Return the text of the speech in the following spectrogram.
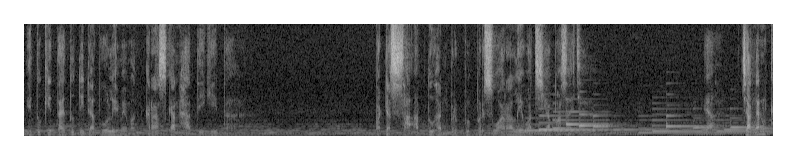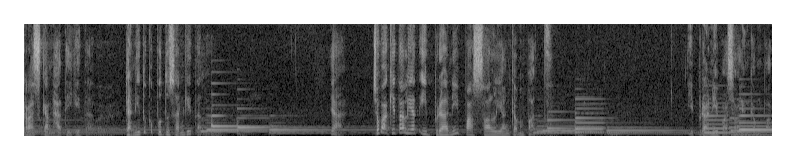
Itu kita itu tidak boleh memang keraskan hati kita pada saat Tuhan bersuara lewat siapa saja. Ya, jangan keraskan hati kita. Dan itu keputusan kita. Ya, coba kita lihat Ibrani pasal yang keempat. Ibrani pasal yang keempat.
